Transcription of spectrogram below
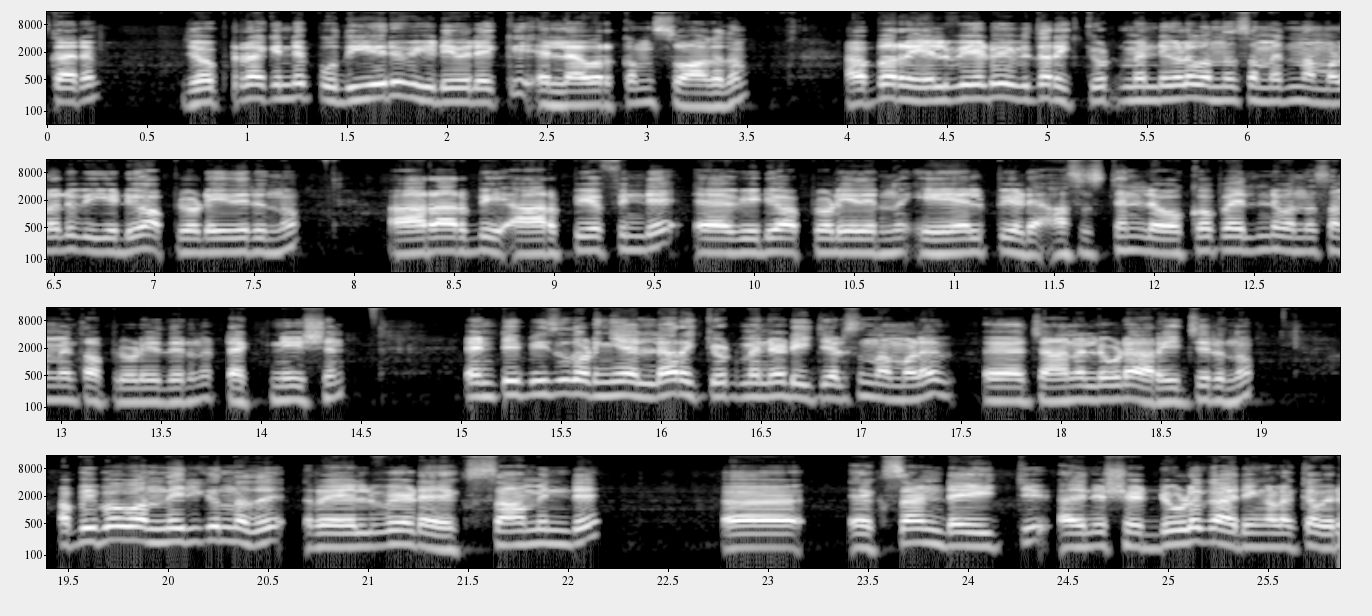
നമസ്കാരം. ജോബ് ട്രാക്കിന്റെ പുതിയൊരു വീഡിയോയിലേക്ക് എല്ലാവർക്കും സ്വാഗതം. അപ്പോൾ റെയിൽവേയുടെ വിവിധ റിക്രൂട്ട്മെന്റുകൾ വന്ന സമയത്ത് നമ്മളൊരു വീഡിയോ അപ്ലോഡ് ചെയ്തിരുന്നു. R R B R P എഫിന്റെ വീഡിയോ അപ്ലോഡ് ചെയ്തിരുന്നു. എ എൽ പിയുടെ അസിസ്റ്റന്റ് ലോക്കോ പൈലറ്റിന്റെ വന്ന സമയത്ത് അപ്ലോഡ് ചെയ്തിരുന്നു. Technician N T P C തുടങ്ങിയ എല്ലാ റിക്രൂട്ട്മെന്റ് ഡീറ്റെയിൽസും നമ്മൾ ചാനലിലൂടെ അറിയിച്ചിരുന്നു. അപ്പോൾ ഇപ്പോൾ വന്നിരിക്കുന്നത് റെയിൽവേയുടെ എക്സാമിന്റെ എക്സാം ഡേറ്റ് അതിന്റെ ഷെഡ്യൂൾ കാര്യങ്ങളൊക്കെ അവർ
